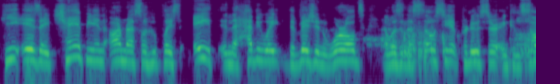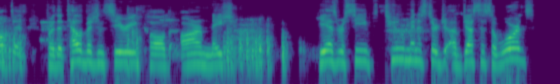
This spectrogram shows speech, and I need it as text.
He is a champion arm wrestler who placed eighth in the heavyweight division worlds and was an associate producer and consultant for the television series called Arm Nation. He has received two Minister of Justice awards,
